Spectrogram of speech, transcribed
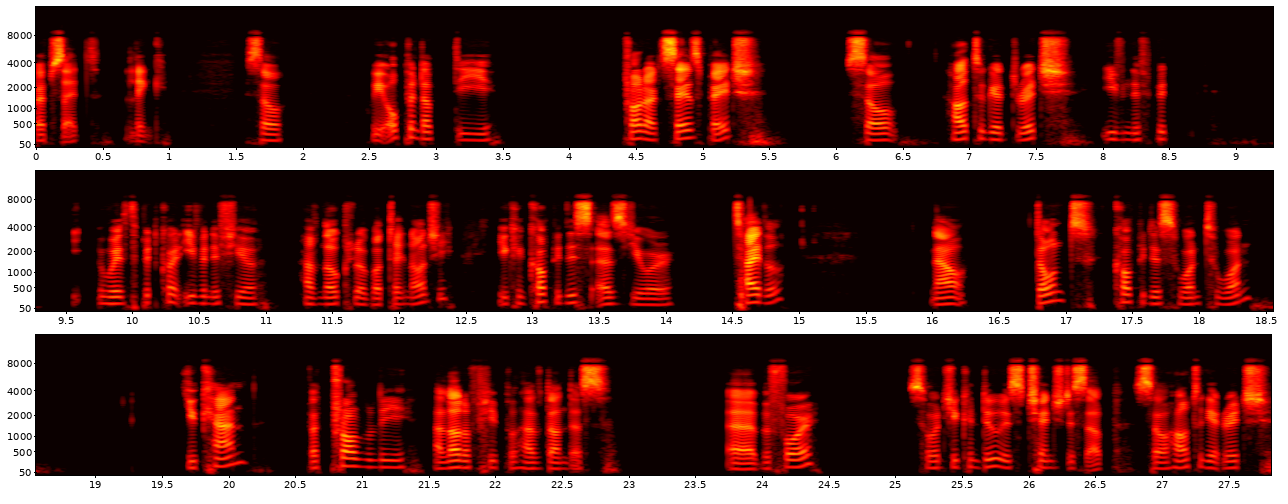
website link. So we opened up the product sales page. So how to get rich even if bit with Bitcoin, even if you have no clue about technology, you can copy this as your title. Now, don't copy this one to one. You can, but probably a lot of people have done this uh, before. So what you can do is change this up. So how to get rich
